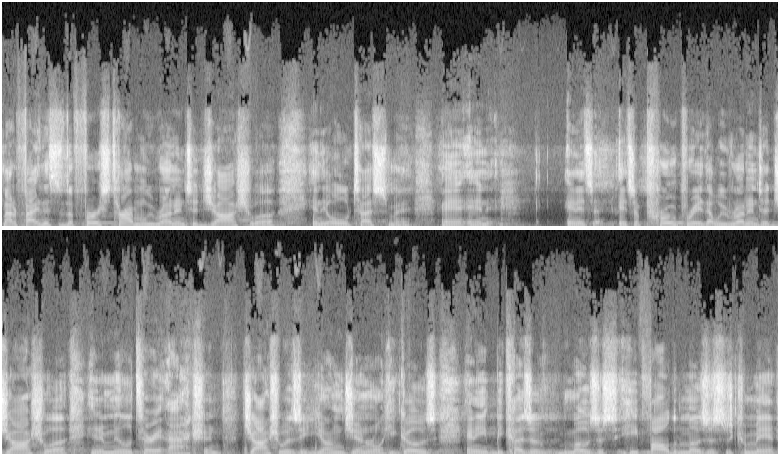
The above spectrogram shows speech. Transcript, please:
Matter of fact this is the first time we run into joshua in the old testament. And, and and it's, it's appropriate that we run into Joshua in a military action. Joshua is a young general. He goes and he, because of Moses, he followed Moses' command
